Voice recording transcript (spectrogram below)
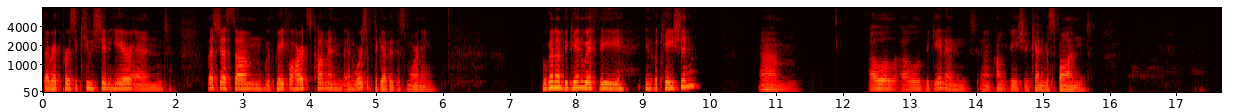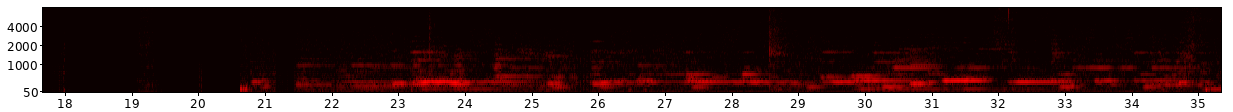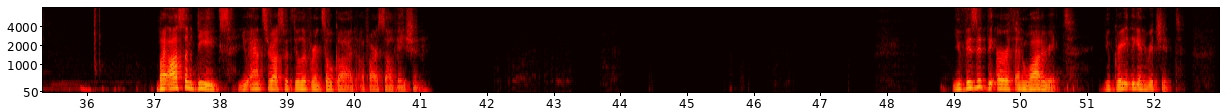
direct persecution here. And let's just, um, with grateful hearts, come and, and worship together this morning. We're going to begin with the invocation. Um, I will I will begin, and uh, congregation can respond. By awesome deeds, you answer us with deliverance, O God, of our salvation. You visit the earth and water it. You greatly enrich it.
